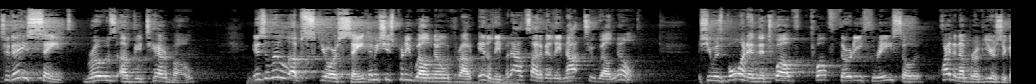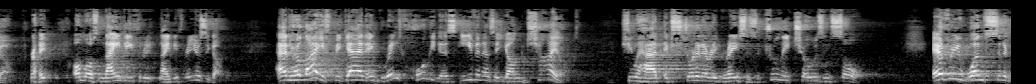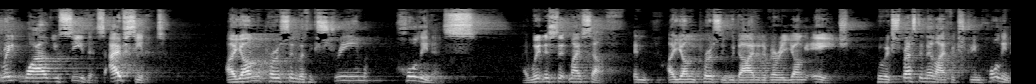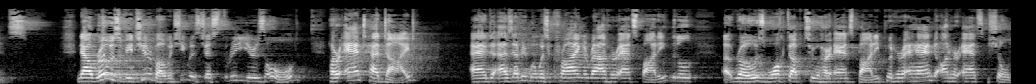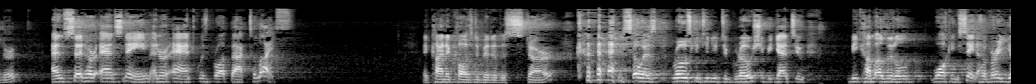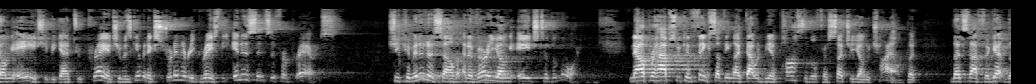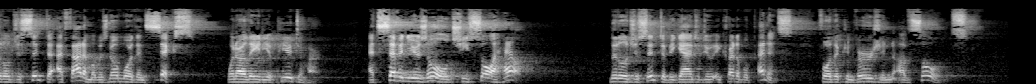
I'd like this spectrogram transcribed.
Today's saint, Rose of Viterbo, is a little obscure saint. I mean, she's pretty well known throughout Italy, but outside of Italy, not too well known. She was born in the 12, 1233, so quite a number of years ago, right? Almost 93, 93 years ago. And her life began in great holiness even as a young child. She had extraordinary graces, a truly chosen soul. Every once in a great while you see this. I've seen it. A young person with extreme holiness. I witnessed it myself in a young person who died at a very young age, who expressed in their life extreme holiness. Now, Rose of when she was just three years old, her aunt had died, and as everyone was crying around her aunt's body, little uh, Rose walked up to her aunt's body, put her hand on her aunt's shoulder, and said her aunt's name, and her aunt was brought back to life. It kind of caused a bit of a stir. and so as Rose continued to grow, she began to become a little walking saint. At a very young age, she began to pray, and she was given extraordinary grace, the innocence of her prayers. She committed herself at a very young age to the Lord. Now, perhaps we can think something like that would be impossible for such a young child, but let's not forget little Jacinta at Fatima was no more than six when Our Lady appeared to her. At seven years old, she saw hell. Little Jacinta began to do incredible penance for the conversion of souls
